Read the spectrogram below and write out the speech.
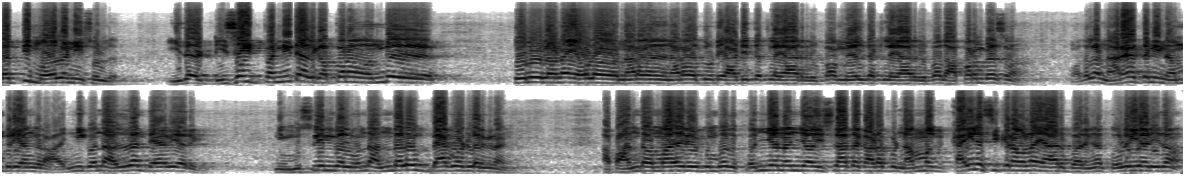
பத்தி முதல்ல நீ சொல்லு. இதை டிசைட் பண்ணிட்டு அதுக்கப்புறம் வந்து தொழுவுலனா எவ்வளவு நரக நரகத்துடைய அடித்தட்டில் யார் இருப்பா? மேல்தட்டில் யார் இருப்பா? அது அப்புறம் பேசலாம். முதல்ல நரகத்தை நீ நம்புறியாங்கிறா. இன்னைக்கு வந்து அதுதான் தேவையா இருக்கு. நீ முஸ்லீம்கள் வந்து அந்த அளவுக்கு பேக்வர்ட்ல இருக்கிறாங்க. அப்ப அந்த மாதிரி இருக்கும்போது கொஞ்சம் கொஞ்சம் இஸ்லாத்தை கடப்பு. நம்ம கையில சிக்கிறவங்களாம் யார் பாருங்க? தொழிலாளி தான்.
